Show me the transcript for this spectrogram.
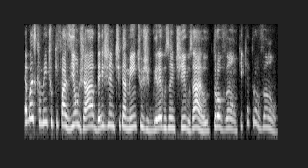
É basicamente o que faziam já desde antigamente os gregos antigos. Ah, o trovão. O que é trovão?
